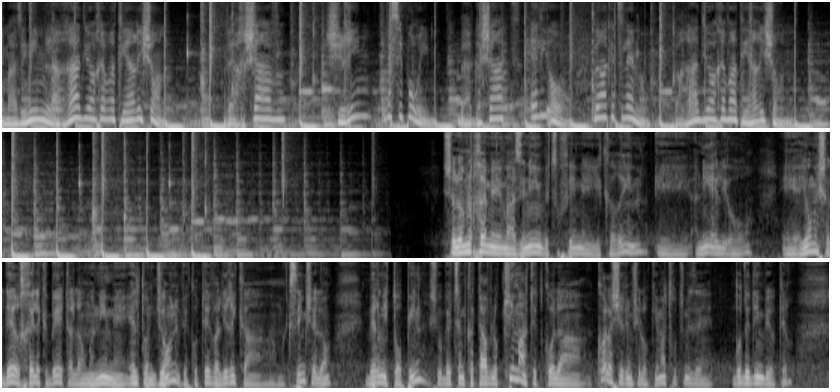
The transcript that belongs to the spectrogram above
אתם מאזינים לרדיו החברתי הראשון. ועכשיו, שירים וסיפורים, בהגשת אלי אור, ורק אצלנו, ברדיו החברתי הראשון. שלום לכם מאזינים וצופים יקרים, אה, אני אלי אור. היום משדר חלק ב' על האומנים אלטון ג'ון וכותב הליריקה המקסים שלו, ברני טופין, שהוא בעצם כתב לו כמעט את כל, ה... כל השירים שלו, כמעט חוץ מזה בודדים ביותר.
